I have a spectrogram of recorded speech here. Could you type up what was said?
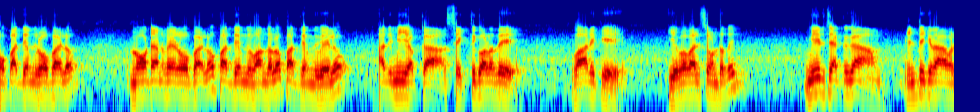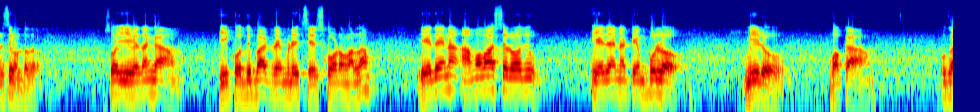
ఓ పద్దెనిమిది రూపాయలు నూట ఎనభై రూపాయలు పద్దెనిమిది వందలు పద్దెనిమిది వేలు అది మీ యొక్క శక్తి కొలది వారికి ఇవ్వవలసి ఉంటుంది. మీరు చక్కగా ఇంటికి రావలసి ఉంటుంది. సో ఈ విధంగా ఈ కొద్దిపాటి రెమెడీస్ చేసుకోవడం వల్ల ఏదైనా అమావాస్య రోజు ఏదైనా టెంపుల్లో మీరు ఒక ఒక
